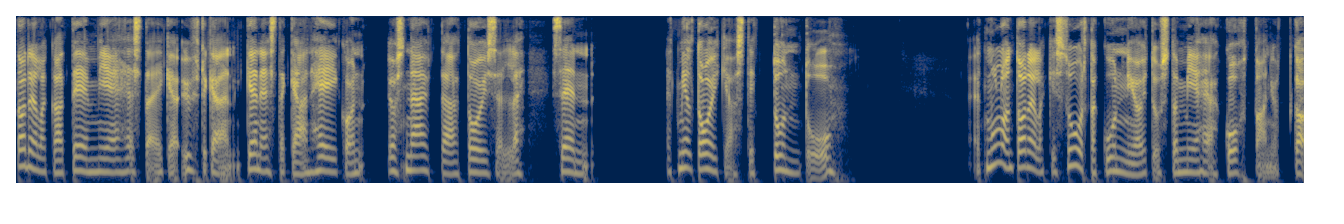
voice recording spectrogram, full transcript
todellakaan tee miehestä eikä yhtäkään kenestäkään heikon, jos näyttää toiselle sen, että miltä oikeasti tuntuu. Et mulla on todellakin suurta kunnioitusta miehiä kohtaan, jotka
